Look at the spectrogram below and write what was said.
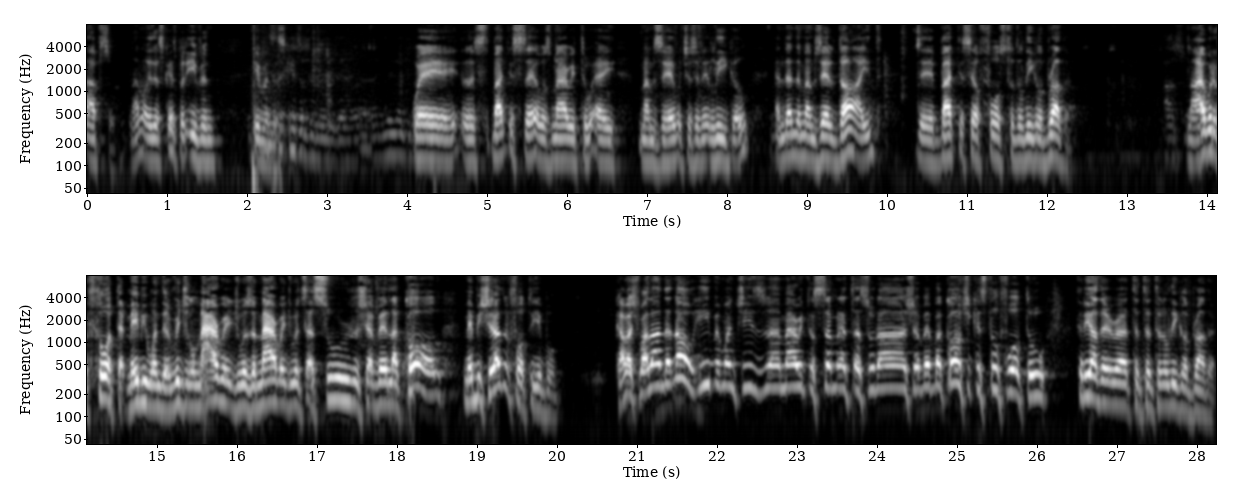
abzu. Not only this case, but even even this Case where the Bat Yisrael was married to a mamzer, which is an illegal, and then the mamzer died, the Bat Yisrael falls to the legal brother. Now, I would have thought that maybe when the original marriage was a marriage with Asur Shaveh Lakol, maybe she doesn't fall to Yibum. Kamash no, even when she's uh, married to someone that's Asura Shaveh Bakol, she can still fall to to the other, uh, to, to, to the legal brother.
